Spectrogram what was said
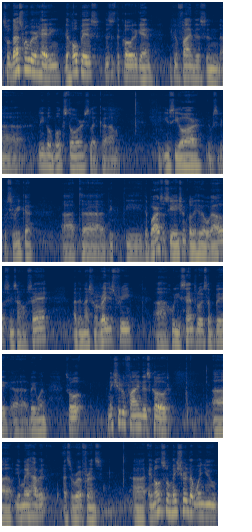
So that's where we're heading. The hope is this is the code again. You can find this in uh, legal bookstores like um, the UCR, University of Costa Rica at uh, the, the, the, Bar Association, Colegio de Abogados in San Jose, at the National Registry. Uh, Juricentro is a big, uh, big one. So make sure to find this code. Uh, you may have it as a reference. Uh, and also make sure that when you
